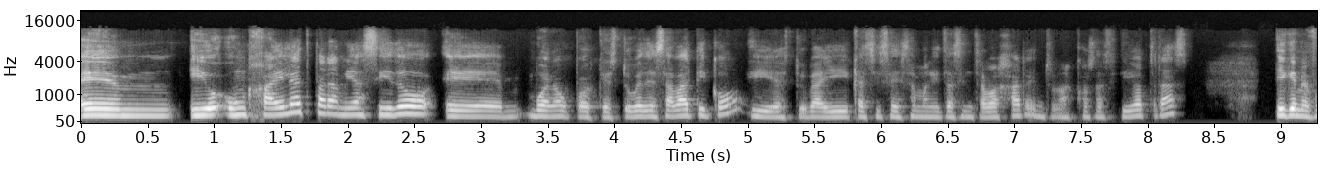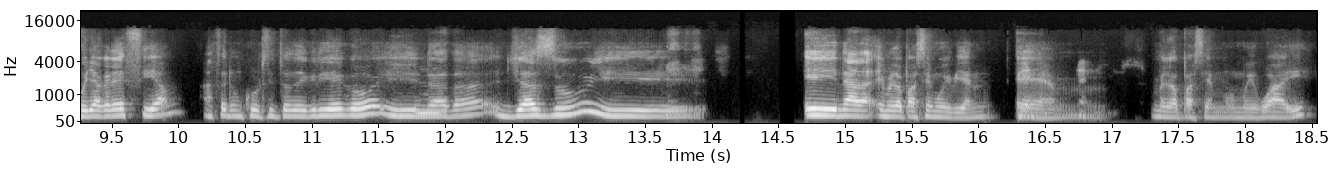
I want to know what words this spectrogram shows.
Em, y un highlight para mí ha sido, em, bueno, porque estuve de sabático y estuve ahí casi seis semanitas sin trabajar, entre unas cosas y otras, y que me fui a Grecia a hacer un cursito de griego y Mm. nada, Yazoo y, y nada, y me lo pasé muy bien. Bien. me lo pasé muy, muy guay.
